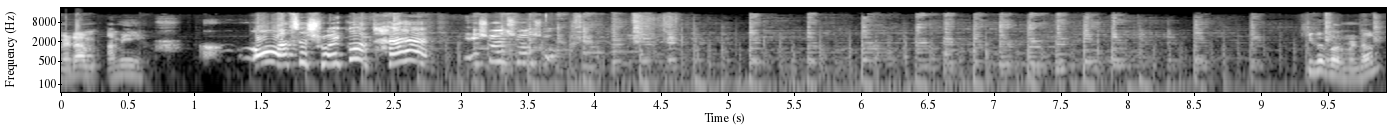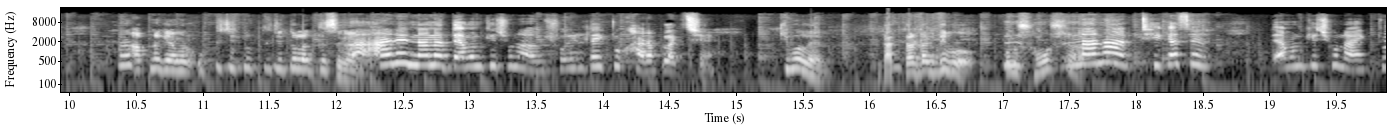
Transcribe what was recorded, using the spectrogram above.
ম্যাডাম আমি ও আচ্ছা সৈকত হ্যাঁ হ্যাঁ এসো এসো এসো। কি ব্যাপার ম্যাডাম? আপনাকে আমার উত্তেজিত উত্তেজিত লাগতেছে কেন? আরে না না তেমন কিছু না শরীরটা একটু খারাপ লাগছে। কি বলেন? ডাক্তার ডাক দিব? কোনো সমস্যা? না না ঠিক আছে তেমন কিছু না একটু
